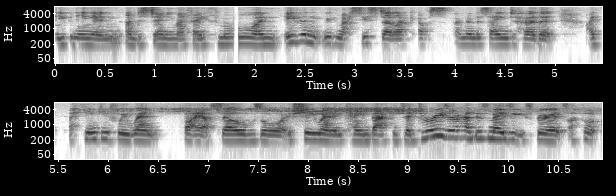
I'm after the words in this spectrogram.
deepening and understanding my faith more. And even with my sister, like I, was, I remember saying to her that I, I think if we went by ourselves or if she went and came back and said, Teresa, I've had this amazing experience, I thought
